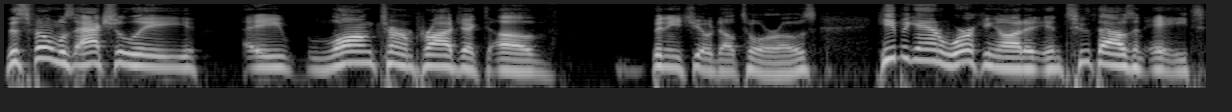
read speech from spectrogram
this film was actually a long-term project of Benicio del Toro's. He began working on it in 2008.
